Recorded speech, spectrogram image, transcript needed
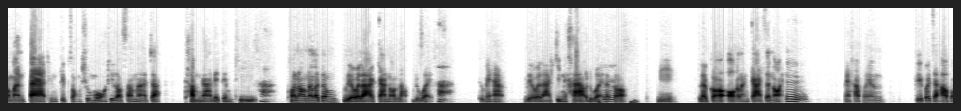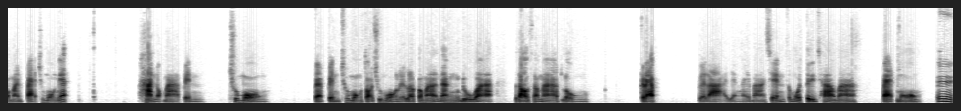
ประมาณแปดถึงสิบสองชั่วโมงที่เราสามารถจะทำงานได้เต็มที่ค่ะเพราะนอกนั้นเราต้องเหลือเวลาการนอนหลับด้วยค่ะถูกไหมครับเหลือเวลากินข้าวด้วยอืมแล้วก็มี แล้วก็ออกกำลังกายซะหน่อยอืมนะครับเพราะฉะนั้นฟิลก็จะเอาประมาณแปดชั่วโมงเนี้ยหั่นออกมาเป็นชั่วโมง แบบเป็นชั่วโมงต่อชั่วโมงเลยแล้วก็มานั่งดูว่าเราสามารถลง Grab เวลายังไงบ้าง เช่น สมมุติตื่นเช้ามาแปดโมงอืม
